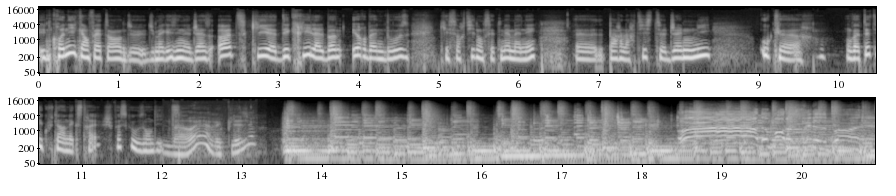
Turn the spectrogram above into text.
une chronique en fait hein, du, magazine Jazz Hot qui euh, décrit l'album Urban Blues qui est sorti donc cette même année euh, par l'artiste John Lee Hooker. On va peut-être écouter un extrait, je sais pas ce que vous en dites. Bah ouais, avec plaisir. Oh, the motor city's burning.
